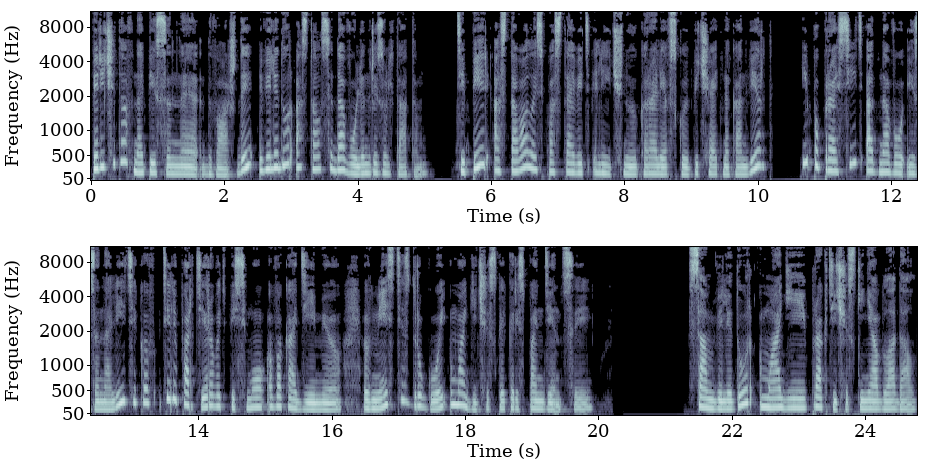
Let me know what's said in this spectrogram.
Перечитав написанное дважды, Велидор остался доволен результатом. Теперь оставалось поставить личную королевскую печать на конверт и попросить одного из аналитиков телепортировать письмо в Академию вместе с другой магической корреспонденцией. Сам Велидор магией практически не обладал.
